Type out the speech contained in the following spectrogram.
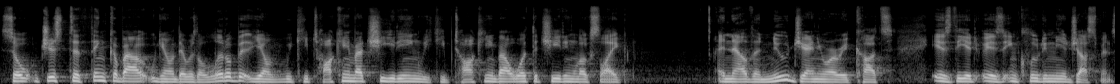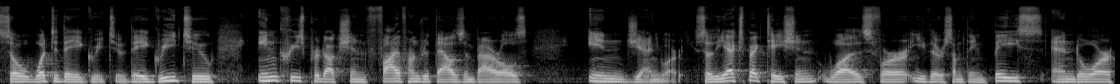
So just to think about, you know, there was a little bit, you know, we keep talking about cheating, we keep talking about what the cheating looks like. And now the new January cuts is the is including the adjustments. So what did they agree to? They agreed to increase production 500,000 barrels in January. So the expectation was for either something base and or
